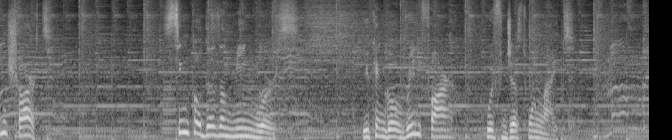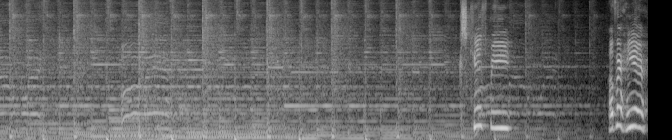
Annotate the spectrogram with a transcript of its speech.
In short, simple doesn't mean worse. You can go really far with just one light. Excuse me, over here.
